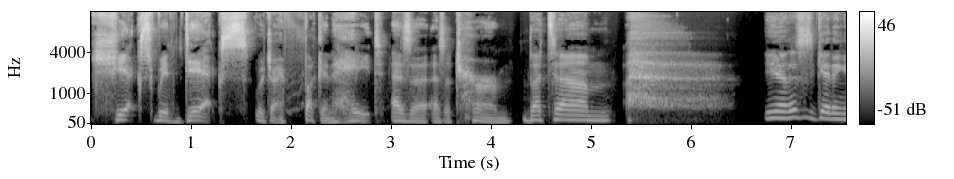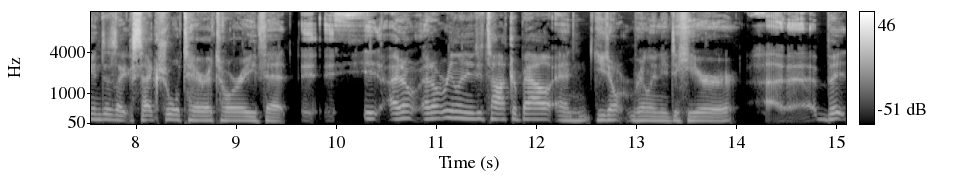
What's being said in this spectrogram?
chicks with dicks, which I fucking hate as a as a term. But um you know, this is getting into like sexual territory that it, I don't I don't really need to talk about and you don't really need to hear uh, but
